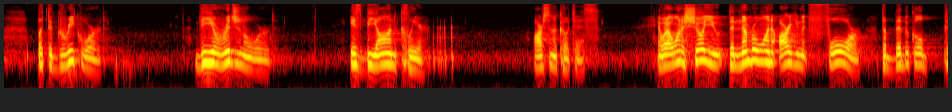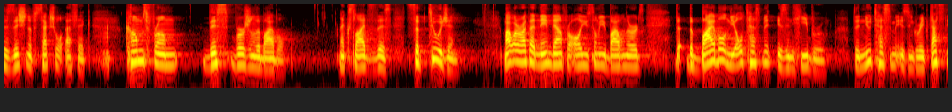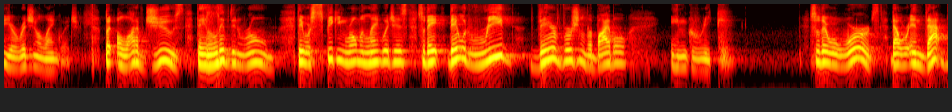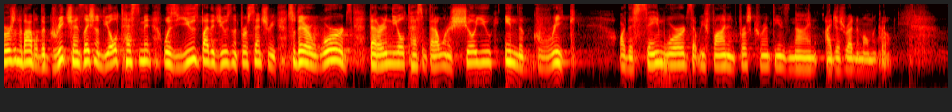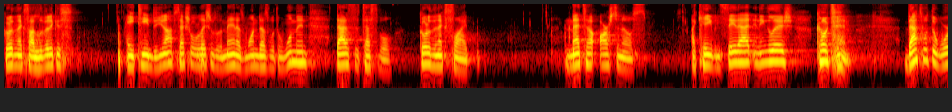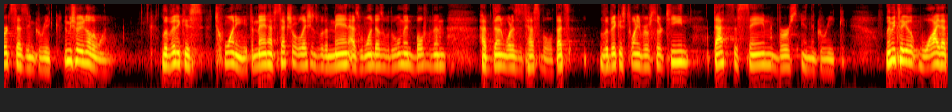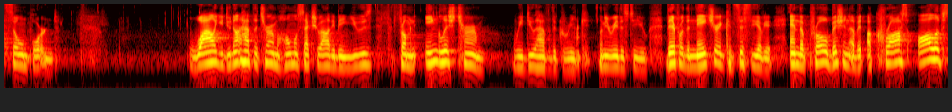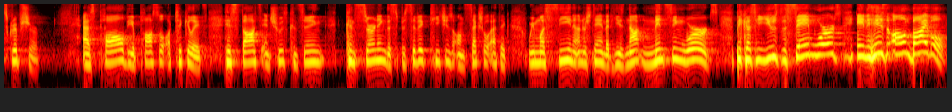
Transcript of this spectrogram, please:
But the Greek word, the original word, is beyond clear. Arsenokoites. And what I want to show you, the number one argument for the biblical position of sexual ethic comes from this version of the Bible. Next slide is this Septuagint. Might want to write that name down for all you, some of you Bible nerds. The, the Bible in the Old Testament is in Hebrew. The New Testament is in Greek. That's the original language. But a lot of Jews, they lived in Rome. They were speaking Roman languages, so they, they would read their version of the Bible in Greek. So there were words that were in that version of the Bible. The Greek translation of the Old Testament was used by the Jews in the first century. So there are words that are in the Old Testament that I want to show you in the Greek are the same words that we find in 1 Corinthians 9 I just read in a moment ago. Go to the next slide. Leviticus 18. Do you not have sexual relations with a man as one does with a woman? That is detestable. Go to the next slide. Meta arsenos. I can't even say that in English. Koten. That's what the word says in Greek. Let me show you another one. Leviticus 20. If a man have sexual relations with a man as one does with a woman, both of them have done what is detestable. That's Leviticus 20, verse 13. That's the same verse in the Greek. Let me tell you why that's so important while you do not have the term homosexuality being used from an English term, we do have the Greek. Let me read this to you. Therefore, the nature and consistency of it and the prohibition of it across all of Scripture, as Paul the Apostle articulates his thoughts and truths concerning, concerning the specific teachings on sexual ethic, we must see and understand that he's not mincing words because he used the same words in his own Bible.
